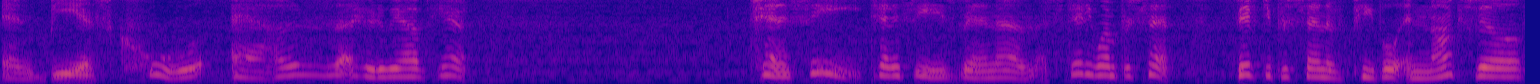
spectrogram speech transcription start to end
and be as cool as uh, who do we have here? Tennessee. Tennessee's been um, a steady one percent. Fifty percent of people in Knoxville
